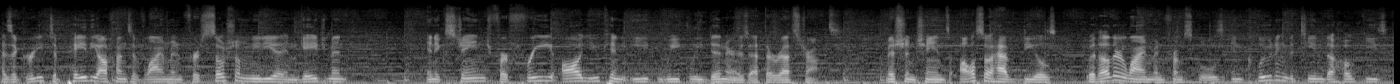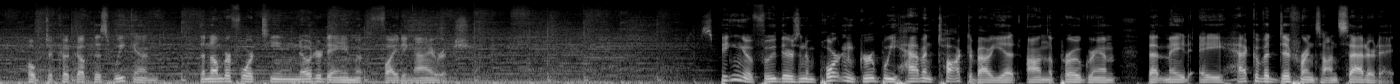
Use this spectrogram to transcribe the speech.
has agreed to pay the offensive linemen for social media engagement in exchange for free all you can eat weekly dinners at their restaurants. Mission chains also have deals with other linemen from schools, including the team the Hokies hope to cook up this weekend, the number 14 Notre Dame Fighting Irish. Speaking of food, there's an important group we haven't talked about yet on the program that made a heck of a difference on Saturday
